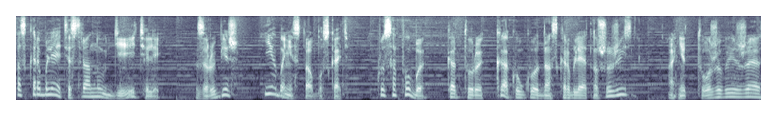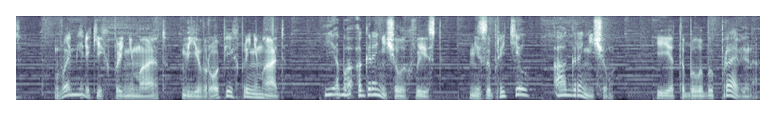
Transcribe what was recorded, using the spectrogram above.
оскорбляйте страну деятелей. За рубеж я бы не стал пускать. Русофобы, которые как угодно оскорбляют нашу жизнь, они тоже выезжают. В Америке их принимают, в Европе их принимают. я бы ограничил их выезд. Не запретил, а ограничил. И это было бы правильно.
